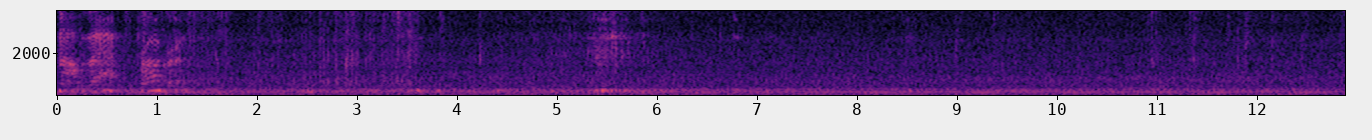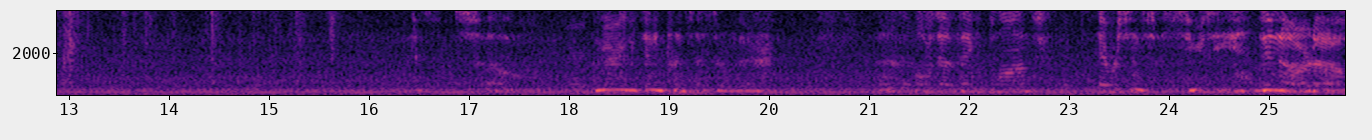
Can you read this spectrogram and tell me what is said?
Now that's progress. So, a married lieutenant princess over there. Uh, always had a thing for blondes. Ever since Susie DiNardo.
